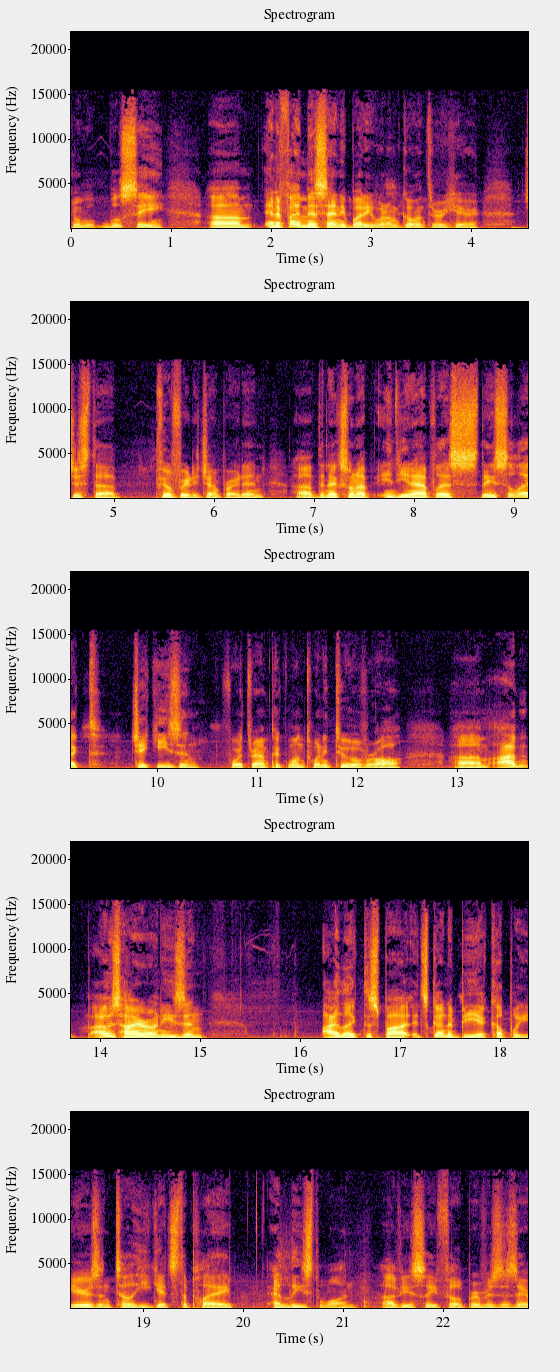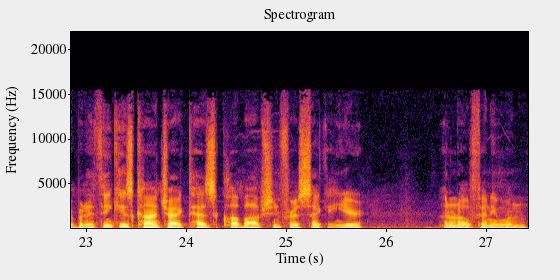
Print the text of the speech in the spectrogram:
we'll, we'll see. Um, and if I miss anybody when I'm going through here, just uh, feel free to jump right in. Uh, the next one up, Indianapolis. They select Jake Eason, fourth round pick, 122 overall. Um, I'm I was higher on Eason. I like the spot. It's going to be a couple years until he gets to play at least one. Obviously, Philip Rivers is there, but I think his contract has a club option for a second year. I don't know if anyone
